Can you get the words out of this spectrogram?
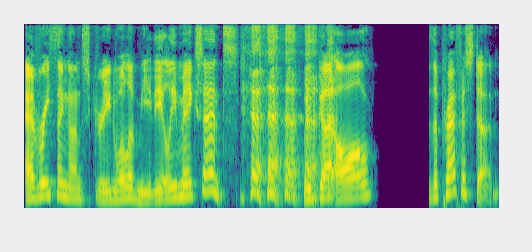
everything on screen will immediately make sense. We've got all the preface done.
